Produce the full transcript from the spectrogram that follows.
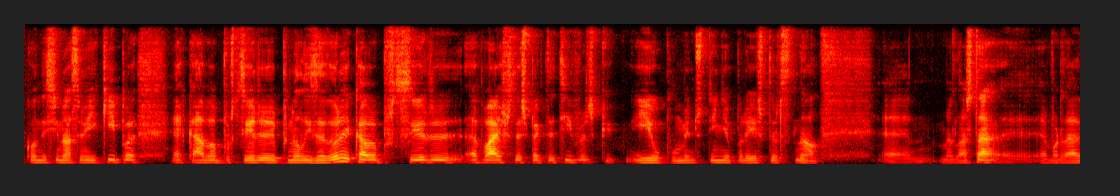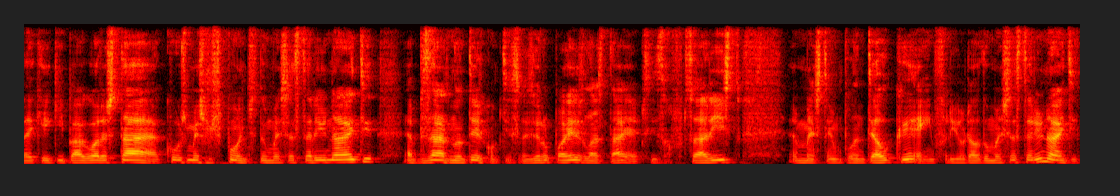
condicionassem a equipa, acaba por ser penalizador e acaba por ser abaixo das expectativas que eu, pelo menos, tinha para este Arsenal. Uh, mas lá está, a verdade é que a equipa agora está com os mesmos pontos do Manchester United, apesar de não ter competições europeias, lá está, é preciso reforçar isto, mas tem um plantel que é inferior ao do Manchester United.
